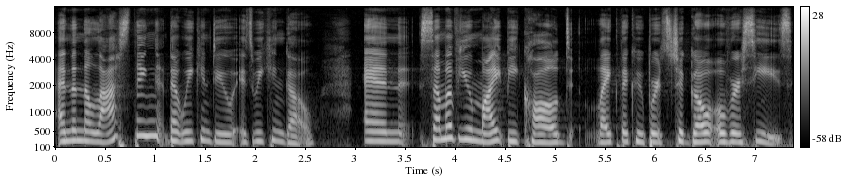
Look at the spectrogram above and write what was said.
And then the last thing that we can do is we can go. And some of you might be called, like the Coopers, to go overseas.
